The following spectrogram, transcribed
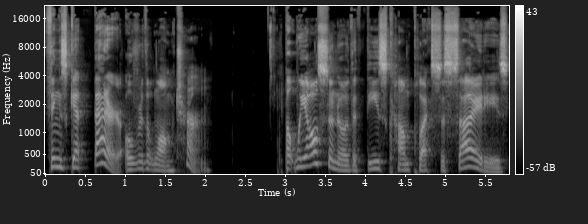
things get better over the long term. But we also know that these complex societies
